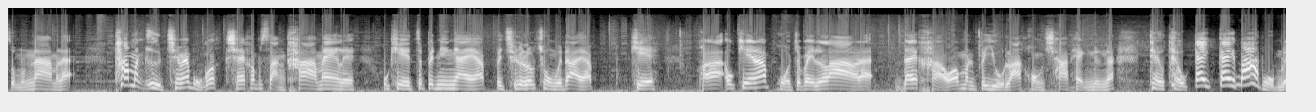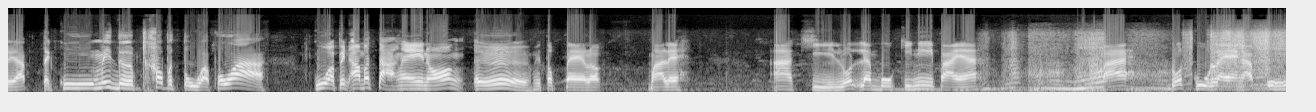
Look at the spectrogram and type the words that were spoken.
สมน้ำหน้ามาแล้ว ถ้ามันอึดใช่ไหมผมก็ใช้คำสั่งฆ่าแม่งเลย โอเค จะเป็นยังไงครับ ไปเชิญรับชมกันได้ครับ โอเค พาโอเคนะผมจะไปล่าแล้วได้ข่าวว่ามันไปอยู่ร้านของชาแห่งหนึ่งนะแถวแถวใกล้ใกล้บ้านผมเลยครับแต่กูไม่เดินเข้าประตูอะเพราะว่ากูอะเป็นอมตะไงน้อง เออ ไม่ต้องแปลหรอกมาเลยอาขี่รถแลมโบกินี่ไปนะไปรถกูแรงครับโอ้โห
